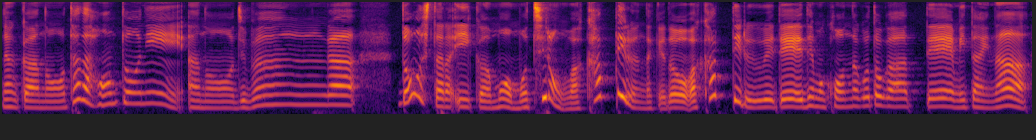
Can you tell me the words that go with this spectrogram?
なんかあのただ本当にあの自分がどうしたらいいかもうもちろん分かってるんだけど分かってる上ででもこんなことがあってみたいな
